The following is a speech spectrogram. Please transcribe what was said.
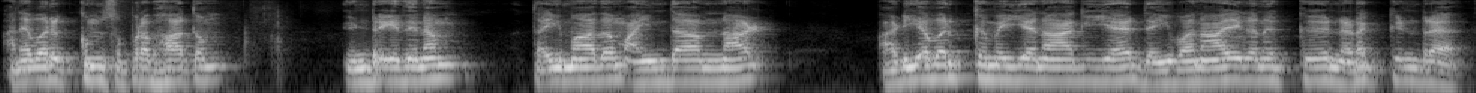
அனைவருக்கும் சுப்பிரபாதம் இன்றைய தினம் தை மாதம் ஐந்தாம் நாள். அடியவர்க்கு மெய்யனாகிய தெய்வநாயகனுக்கு நடக்கின்ற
